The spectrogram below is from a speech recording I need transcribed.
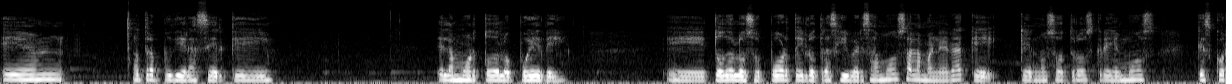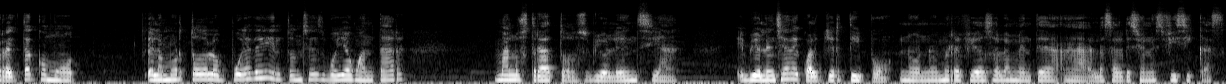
Em, otra pudiera ser que el amor todo lo puede, eh, todo lo soporta y lo transgiversamos a la manera que, nosotros creemos que es correcta, como el amor todo lo puede, entonces voy a aguantar malos tratos, violencia, violencia de cualquier tipo, no, no me refiero solamente a, las agresiones físicas.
